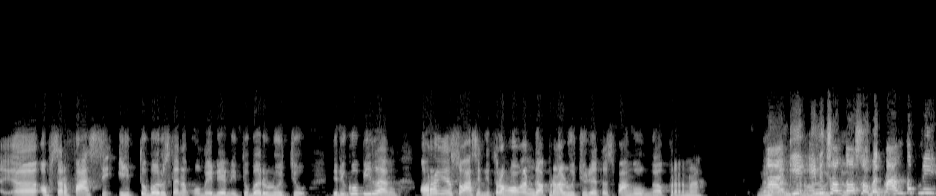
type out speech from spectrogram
eh, observasi, itu baru stand up comedian, itu baru lucu. Jadi gue bilang, orang yang so asik di tongkrongan nggak pernah lucu di atas panggung, nggak pernah. Nggak Nah, pernah ini lucu. contoh sobat mantep nih.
